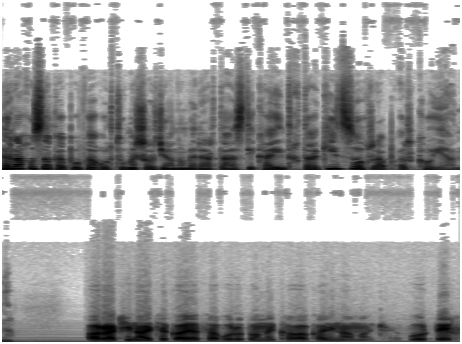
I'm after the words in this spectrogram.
Հերրախոսակապով հաղորդում է շրջանում մեր արտասթիկային թղթակից Զոհրաբ Ըրքոյանը։ Առաջին այցը կայացավ Որոտոնե քաղաքային համայնք, որտեղ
